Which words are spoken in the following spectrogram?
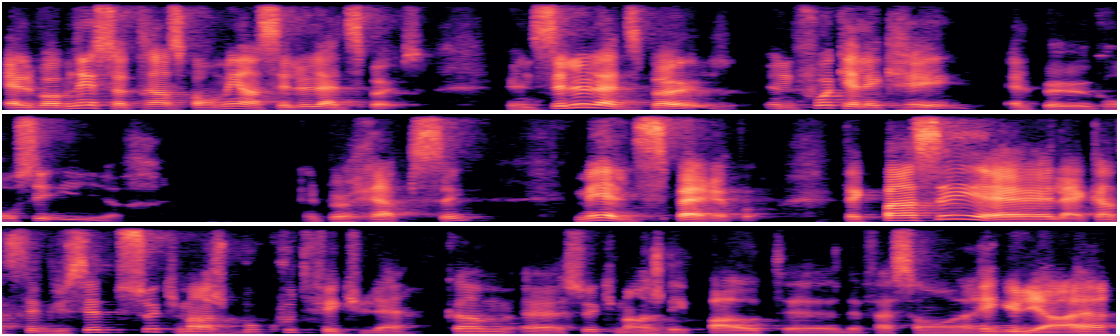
elle va venir se transformer en cellule adipeuse. Une cellule adipeuse, une fois qu'elle est créée, elle peut grossir, elle peut rapetisser, mais elle ne disparaît pas. Fait que pensez à la quantité de glucides, ceux qui mangent beaucoup de féculents, comme euh, ceux qui mangent des pâtes euh, de façon régulière.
